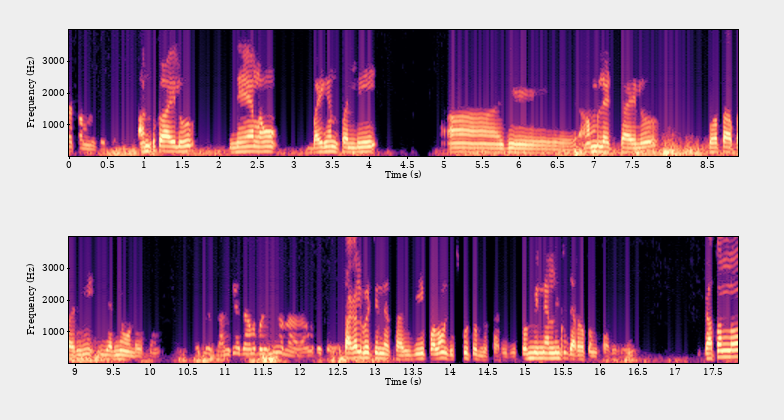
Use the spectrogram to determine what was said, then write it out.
రకాల చెట్టు అంటుకాయలు నీలం బైగన్పల్లి ఇది ఆమ్లెట్ కాయలు తోతాపరి ఇవన్నీ ఉండేవి సార్. తగలబెట్టిందే సార్. ఇది పొలం డిస్ప్యూట్ ఉంది సార్ ఇది. తొమ్మిది నెలల నుంచి జరుగుతుంది సార్ ఇది. గతంలో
